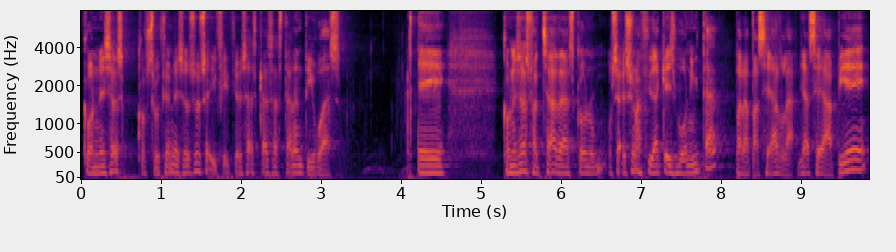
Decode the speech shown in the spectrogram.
con esas construcciones, esos edificios, esas casas tan antiguas, eh, con esas fachadas, con, o sea, es una ciudad que es bonita para pasearla, ya sea a pie,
